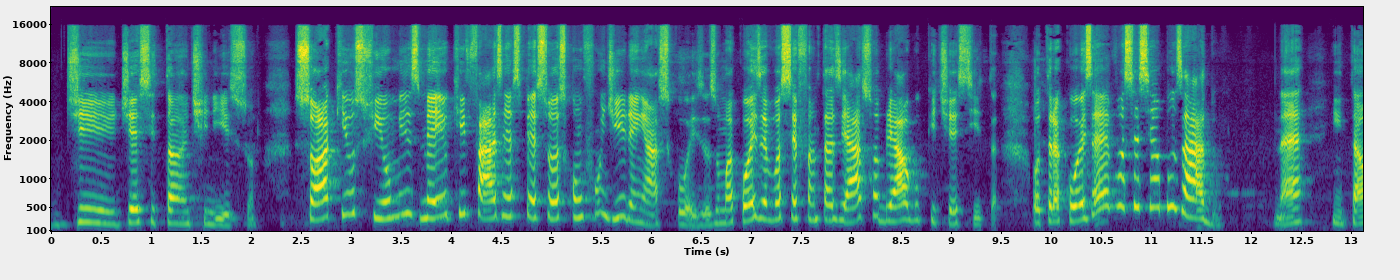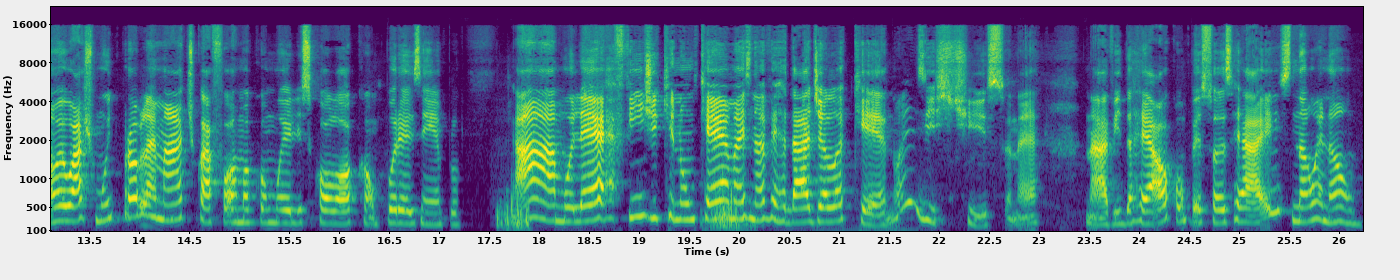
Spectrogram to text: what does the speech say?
de, de excitante nisso. Só que os filmes meio que fazem as pessoas confundirem as coisas. Uma coisa é você fantasiar sobre algo que te excita, outra coisa é você ser abusado, né? Então eu acho muito problemático a forma como eles colocam, por exemplo, ah, a mulher finge que não quer, mas na verdade ela quer. Não existe isso, né? Na vida real, com pessoas reais, não é não.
